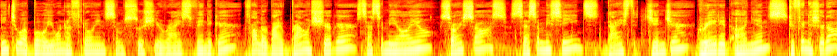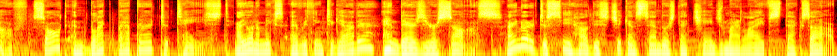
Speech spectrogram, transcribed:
Into a bowl, you want to throw in some sushi rice vinegar, followed by brown sugar, sesame oil, soy sauce, sesame seeds, diced ginger, grated onions. To finish it off, salt and black pepper to taste. Now you want to mix everything everything together, and there's your sauce. Now in order to see how this chicken sandwich that changed my life stacks up,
